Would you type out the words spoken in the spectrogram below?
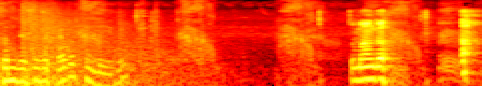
근데 진짜 배고픈데 이거 도망가. 아.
